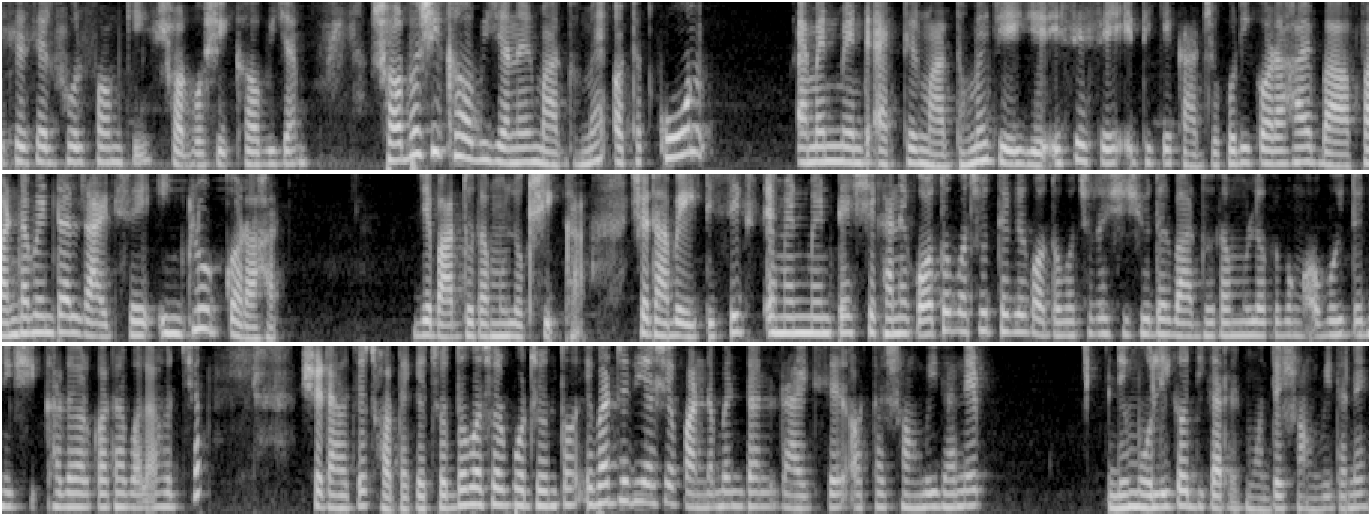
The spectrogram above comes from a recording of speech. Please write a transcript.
এসএস এর ফুল ফর্ম কি? সর্বশিক্ষা অভিযান। সর্বশিক্ষা অভিযানের মাধ্যমে, অর্থাৎ কোন অ্যামেন্ডমেন্ট অ্যাক্টের মাধ্যমে যে যে এসএসএ এটিকে কার্যকরী করা হয় বা ফান্ডামেন্টাল রাইটসে ইনক্লুড করা হয়, যে বাধ্যতামূলক শিক্ষা, সেটা হবে এইটি সিক্স অ্যামেন্ডমেন্টে সেখানে কত বছর থেকে কত বছরের শিশুদের বাধ্যতামূলক এবং অবৈতনিক শিক্ষা দেওয়ার কথা বলা হচ্ছে? সেটা হচ্ছে ছ থেকে চোদ্দ বছর পর্যন্ত। এবার যদি আসে ফান্ডামেন্টাল রাইটসের অর্থাৎ সংবিধানের, যে মৌলিক অধিকারের মধ্যে সংবিধানের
